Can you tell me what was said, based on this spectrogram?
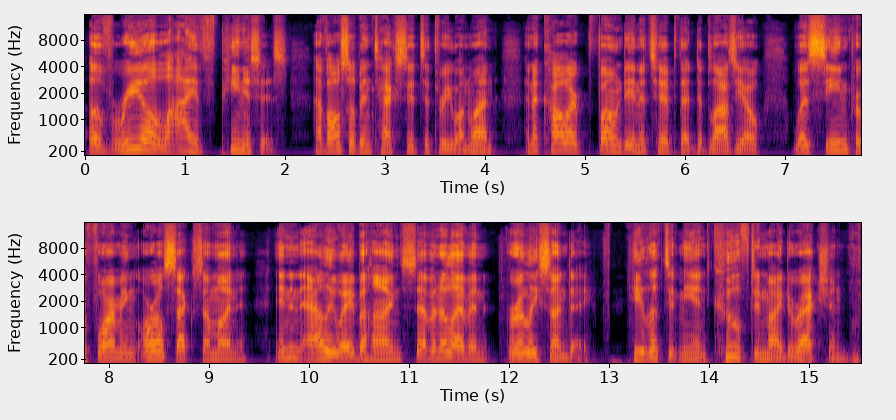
of real live penises have also been texted to 311, and a caller phoned in a tip that de Blasio was seen performing oral sex someone in an alleyway behind 7 Eleven early Sunday. He looked at me and coofed in my direction.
